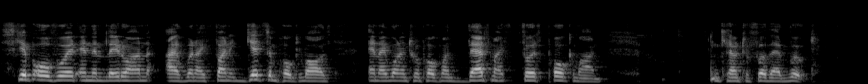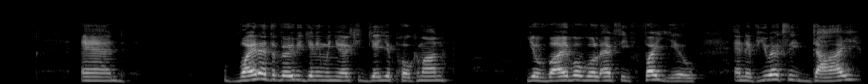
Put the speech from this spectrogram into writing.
skip over it, and then later on, I, when I finally get some Pokeballs and I run into a Pokemon, that's my first Pokemon encounter for that route. And right at the very beginning, when you actually get your Pokemon, your rival will actually fight you, and if you actually die,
